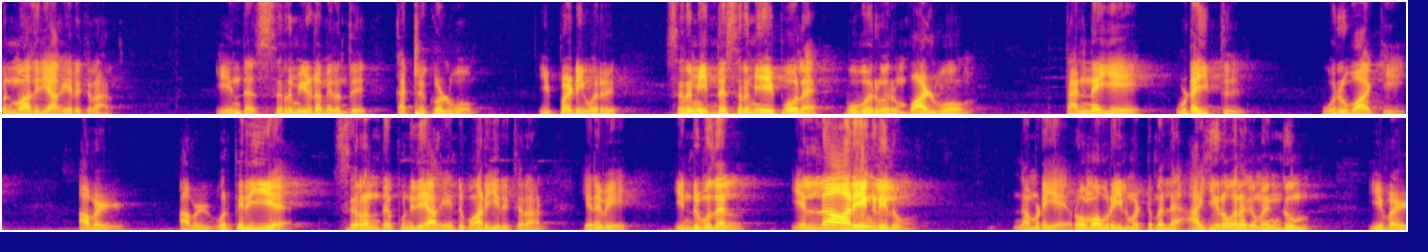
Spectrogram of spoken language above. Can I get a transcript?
முன்மாதிரியாக இருக்கிறார். இந்த சிறுமியிடமிருந்து கற்றுக்கொள்வோம். இப்படி ஒரு சிறுமி இந்த சிறுமியைப் போல ஒவ்வொருவரும் வாழ்வோம். தன்னையே உடைத்து உருவாக்கி அவள் அவள் ஒரு பெரிய சிறந்த புனிதையாக இன்று மாறியிருக்கிறாள். எனவே இன்று முதல் எல்லா ஆலயங்களிலும் நம்முடைய ரோமாபுரியில் மட்டுமல்ல அகில உலகம் எங்கும் இவள்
